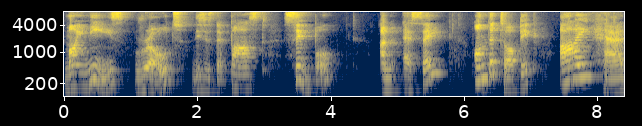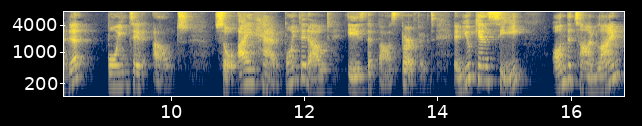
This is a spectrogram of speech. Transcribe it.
My niece wrote, this is the past simple, an essay on the topic I had pointed out. So I had pointed out is the past perfect. And you can see on the timeline,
